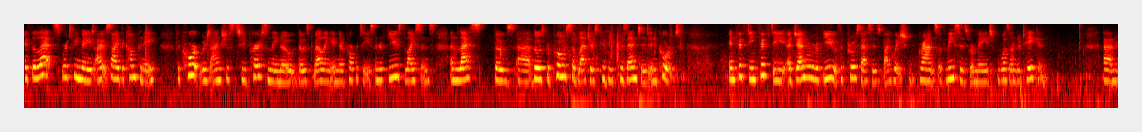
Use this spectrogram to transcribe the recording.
If the lets were to be made outside the company, the court was anxious to personally know those dwelling in their properties and refused license unless those, uh, those proposed subletters could be presented in court. In 1550, a general review of the processes by which grants of leases were made was undertaken. Um,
